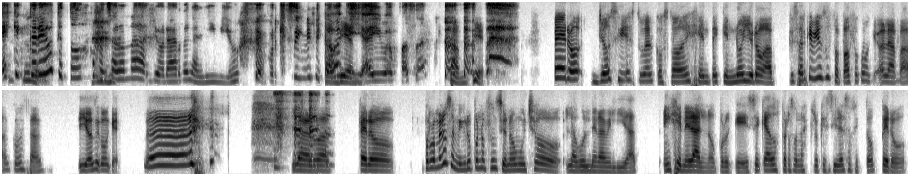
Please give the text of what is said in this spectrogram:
Es que creo que todos comenzaron a llorar del alivio, porque significaba También. que ya iba a pasar. También. Pero yo sí estuve al costado de gente que no lloró. A pesar que vi a sus papás, fue como que, hola, papá, ¿cómo estás? Y yo así como que, "Ah". La verdad. Pero por lo menos en mi grupo no funcionó mucho la vulnerabilidad. En general, ¿no? Porque sé que a dos personas creo que sí les afectó, pero,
